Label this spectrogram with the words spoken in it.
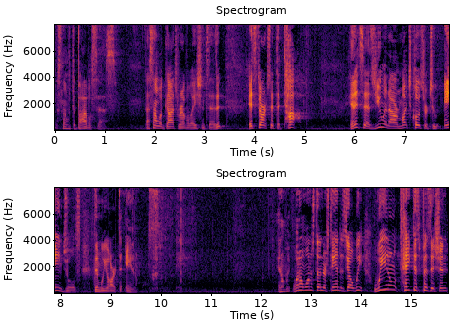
That's not what the Bible says. That's not what God's revelation says. It, it starts at the top. And it says, You and I are much closer to angels than we are to animals. And what I want us to understand is, y'all, we, we don't take this position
